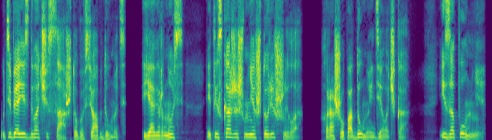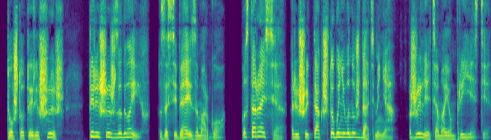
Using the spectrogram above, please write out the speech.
у тебя есть два часа, чтобы все обдумать. Я вернусь, и ты скажешь мне, что решила. Хорошо подумай, девочка. И запомни, то, что ты решишь, ты решишь за двоих, за себя и за Марго. Постарайся решить так, чтобы не вынуждать меня, жалеть о моем приезде.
